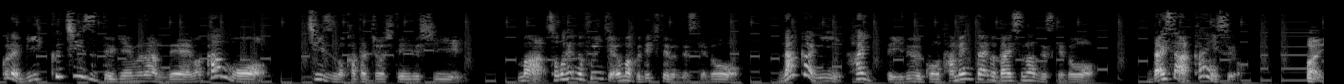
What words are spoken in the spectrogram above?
これビッグチーズっていうゲームなんで、まあ缶もチーズの形をしているし、まあその辺の雰囲気はうまくできてるんですけど、中に入っているこの多面体のダイスなんですけど、ダイス赤いんですよ。はい。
